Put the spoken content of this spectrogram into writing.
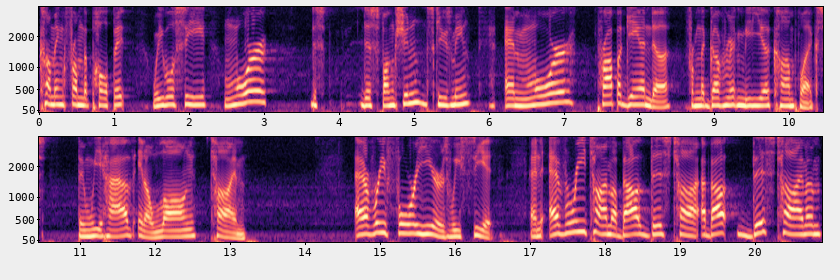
coming from the pulpit. We will see more dis- dysfunction, excuse me, and more propaganda from the government media complex than we have in a long time. Every four years we see it. And every time about this time, about this time, um,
